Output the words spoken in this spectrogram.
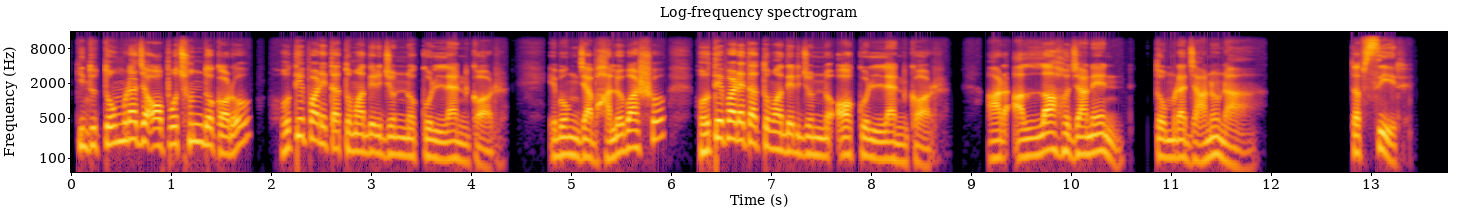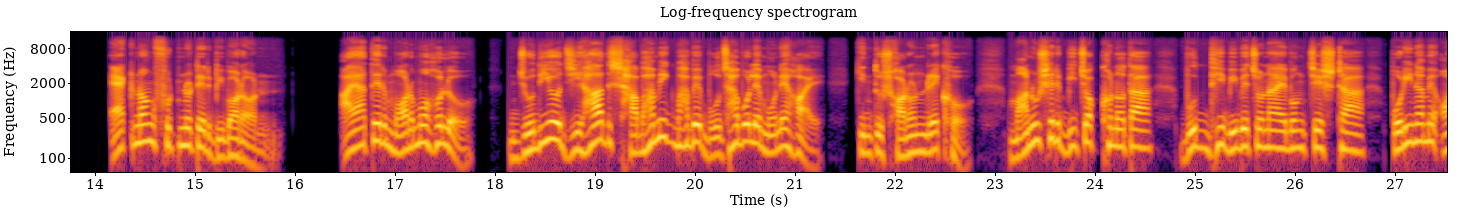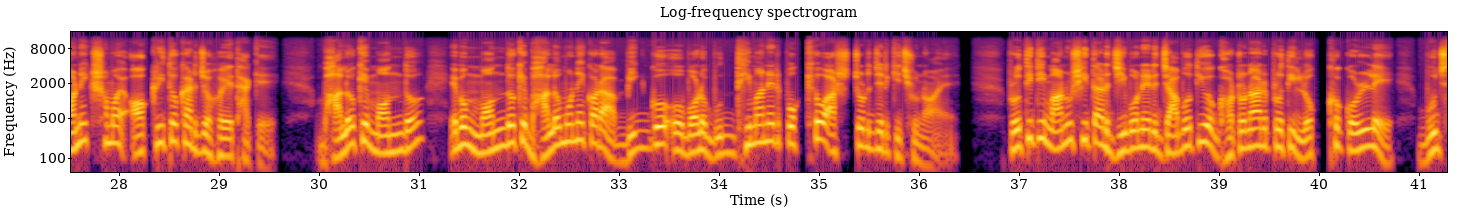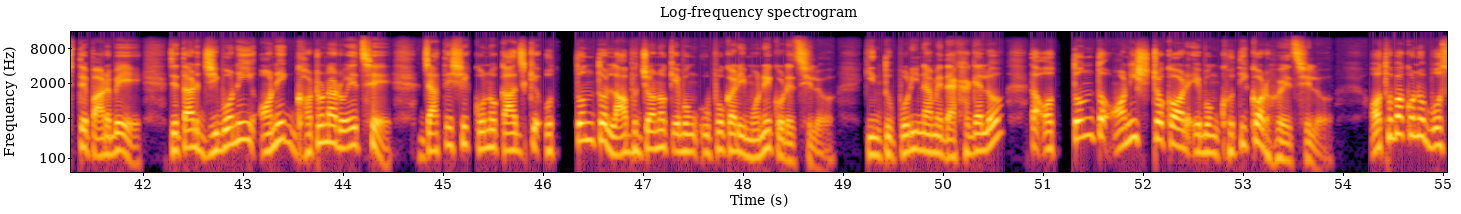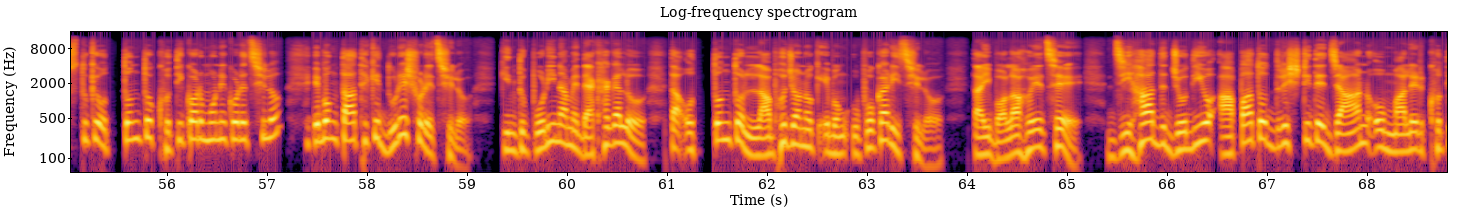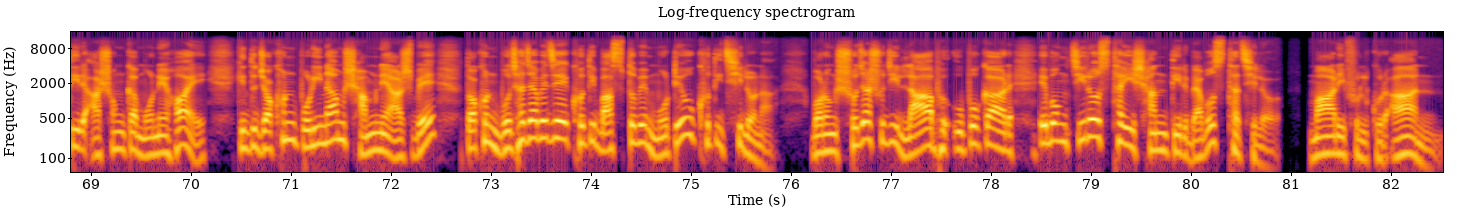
কিন্তু তোমরা যা অপছন্দ করো, হতে পারে তা তোমাদের জন্য কল্যাণকর, এবং যা ভালোবাসো, হতে পারে তা তোমাদের জন্য অকল্যাণকর। আর আল্লাহ জানেন, তোমরা জানো না। তফসির, এক নং ফুটনোটের বিবরণ। আয়াতের মর্ম হল, যদিও জিহাদ স্বাভাবিকভাবে বোঝা বলে মনে হয়, কিন্তু স্মরণ রেখো, মানুষের বিচক্ষণতা, বুদ্ধি বিবেচনা এবং চেষ্টা, পরিণামে অনেক সময় অকৃতকার্য হয়ে থাকে। ভালোকে মন্দ এবং মন্দকে ভালো মনে করা বিজ্ঞ ও বড় বুদ্ধিমানের পক্ষেও আশ্চর্যের কিছু নয়। প্রতিটি মানুষই তার জীবনের যাবতীয় ঘটনার প্রতি লক্ষ্য করলে বুঝতে পারবে যে তার জীবনেই অনেক ঘটনা রয়েছে যাতে সে কোনো কাজকে অত্যন্ত লাভজনক এবং উপকারী মনে করেছিল। কিন্তু পরিণামে দেখা গেল, তা অত্যন্ত অনিষ্টকর এবং ক্ষতিকর হয়েছিল। অথবা কোনো বস্তুকে অত্যন্ত ক্ষতিকর মনে করেছিল এবং তা থেকে দূরে সরেছিল, কিন্তু পরিণামে দেখা গেল তা অত্যন্ত লাভজনক এবং উপকারী ছিল। তাই বলা হয়েছে, জিহাদ যদিও আপাত দৃষ্টিতে যান ও মালের ক্ষতির আশঙ্কা মনে হয়, কিন্তু যখন পরিণাম সামনে আসবে, তখন বোঝা যাবে যে ক্ষতি বাস্তবে মোটেও ক্ষতি ছিল না, বরং সোজাসুজি লাভ, উপকার এবং চিরস্থায়ী শান্তির ব্যবস্থা ছিল। মারিফুল কুরআন।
